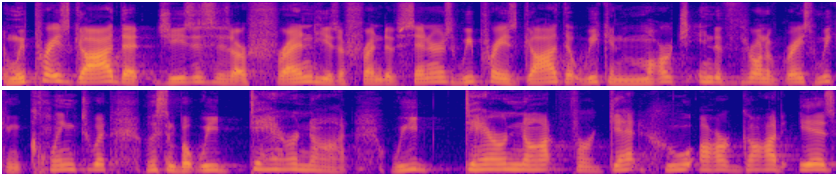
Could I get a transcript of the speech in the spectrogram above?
And we praise God that Jesus is our friend. He is a friend of sinners. We praise God that we can march into the throne of grace and we can cling to it. Listen, but we dare not, we dare not forget who our God is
